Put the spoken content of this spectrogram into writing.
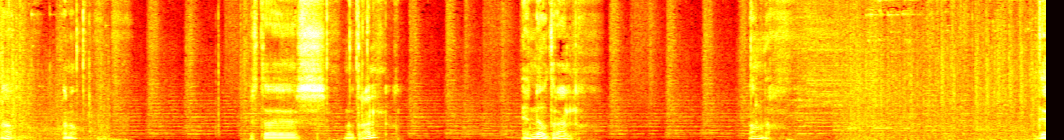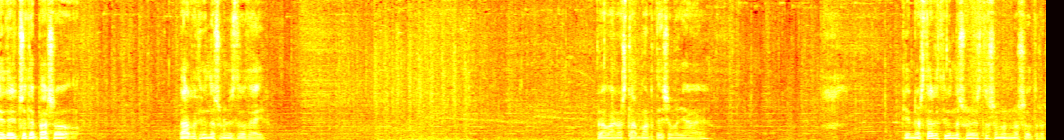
¿No? Ah, no. Esto es neutral. Es neutral. Anda. De derecho de paso. Está recibiendo suministros de ahí. Pero bueno, está muertísimo ya, ¿eh? Que no está recibiendo suministros somos nosotros.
